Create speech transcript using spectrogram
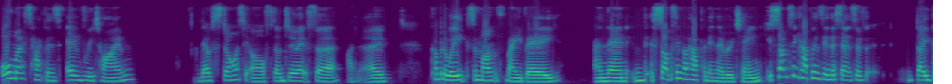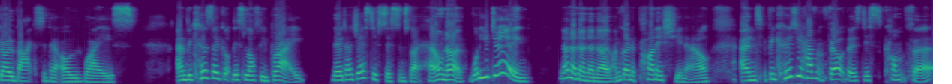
Almost happens every time. They'll start it off they'll do it for i don't know a couple of weeks a month maybe and then something will happen in their routine. Something happens in the sense of they go back to their old ways. And because they've got this lovely break, their digestive system's like, hell no, what are you doing? No, no, no, no, no, I'm going to punish you now. And because you haven't felt those discomfort,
